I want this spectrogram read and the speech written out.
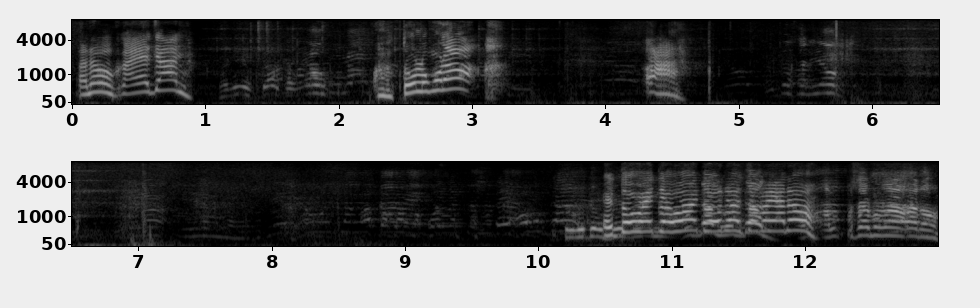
Ano, kaya dyan? Tulong mo na! Ah! Ito, ito, oh, doon na sa may ano. Alpasan mo na ano.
